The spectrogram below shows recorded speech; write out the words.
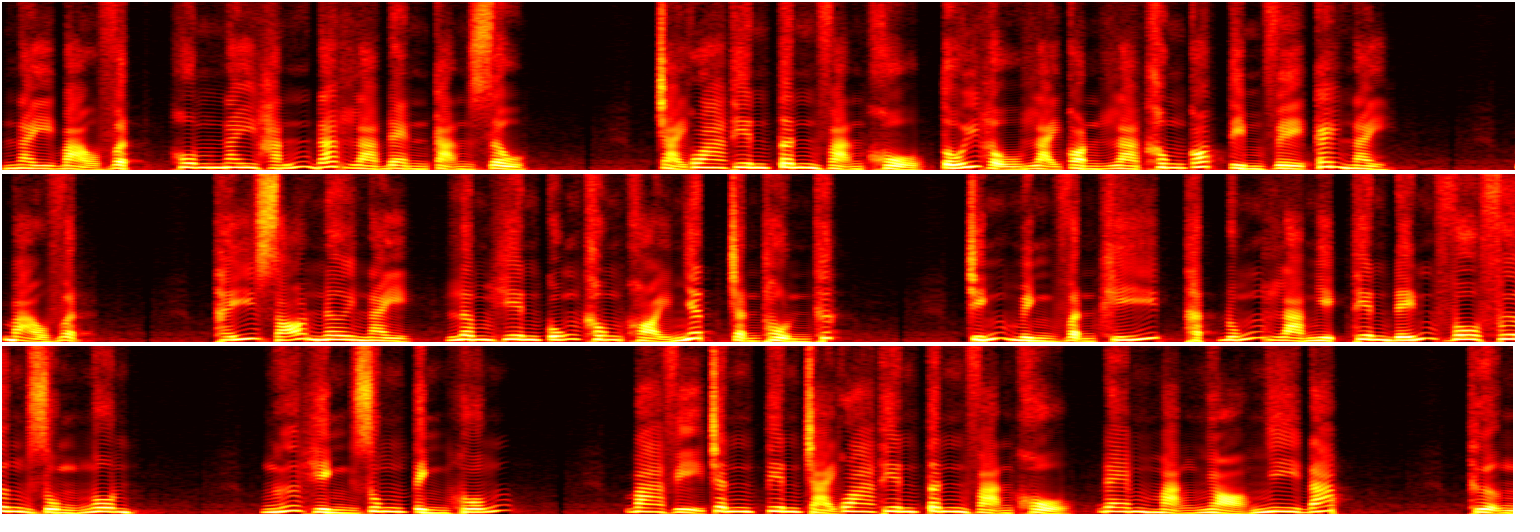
Này bảo vật, hôm nay hắn đã là đèn cạn dầu. Trải qua thiên tân vạn khổ, tối hậu lại còn là không có tìm về cái này. Bảo vật. Thấy rõ nơi này, Lâm Hiên cũng không khỏi nhất trận thổn thức. Chính mình vận khí thật đúng là nghịch thiên đến vô phương dùng ngôn. Ngữ hình dung tình huống. Ba vị chân tiên trải qua thiên tân vạn khổ, đem mạng nhỏ nhi đáp. Thượng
